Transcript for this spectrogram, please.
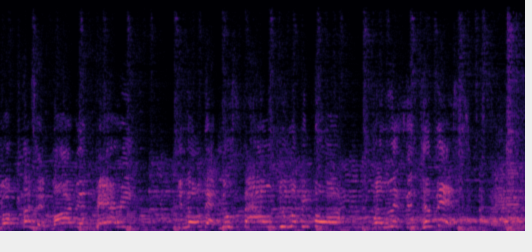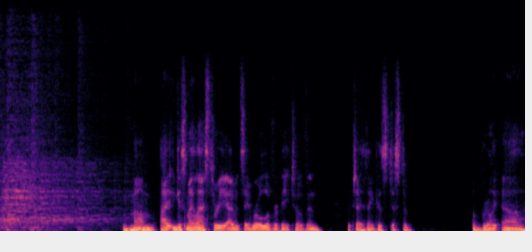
your cousin Marvin Berry. You know that new sound you're looking for? Well, listen to this. Mm-hmm. Um, I guess my last three, I would say roll over Beethoven, which I think is just a a brilliant. Uh,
